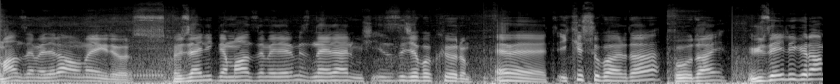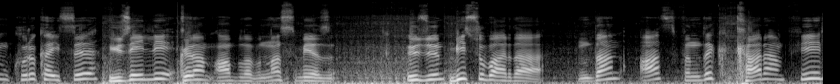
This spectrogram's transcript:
Malzemeleri almaya gidiyoruz. Özellikle malzemelerimiz nelermiş? Hızlıca bakıyorum. Evet. 2 su bardağı buğday. 150 gram kuru kayısı. 150 gram abla bu nasıl bir yazı? Üzüm. 1 su bardağından az fındık, karanfil,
